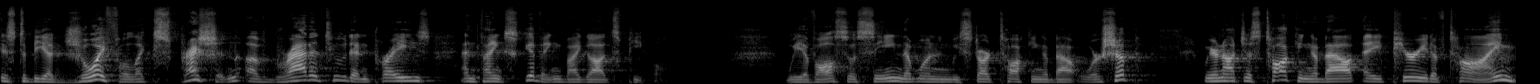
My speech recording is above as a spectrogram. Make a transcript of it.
is to be a joyful expression of gratitude and praise and thanksgiving by God's people. We have also seen that when we start talking about worship, we are not just talking about a period of time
